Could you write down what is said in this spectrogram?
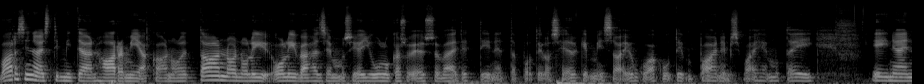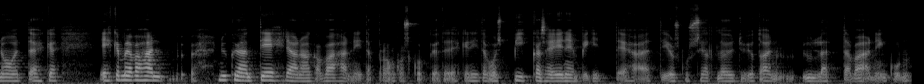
varsinaisesti mitään harmiakaan ole. Taannoin oli, oli vähän semmoisia julkaisuja, joissa väitettiin, että potilas herkemmin saa jonkun akuutin painemisvaiheen, mutta ei, ei näin ole. Että ehkä, ehkä me vähän nykyään tehdään aika vähän niitä bronkoskopioita, ehkä niitä voisi pikkasen enempikin tehdä, että joskus sieltä löytyy jotain yllättävää, niin kuin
